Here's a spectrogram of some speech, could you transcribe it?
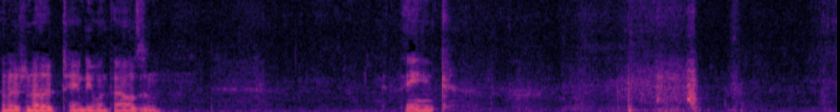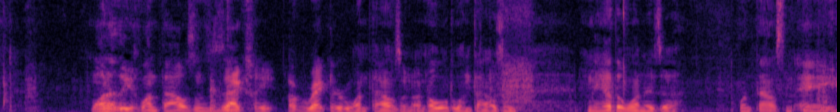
And there's another Tandy 1000. I think one of these 1000s is actually a regular 1000, an old 1000, and the other one is a 1000A.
